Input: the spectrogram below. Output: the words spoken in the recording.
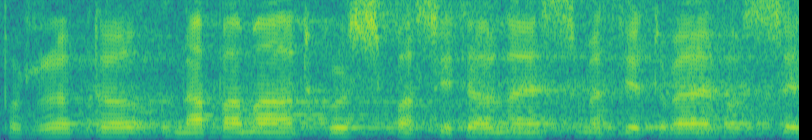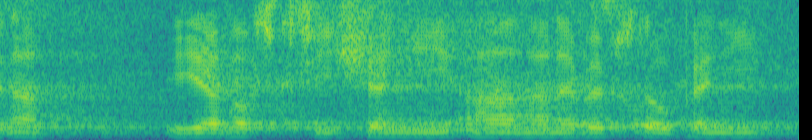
Proto na památku spasitelné smrti tvého syna, jeho vzkříšení a na nebe vstoupení,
